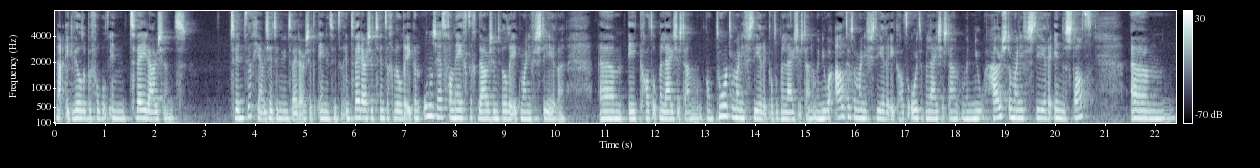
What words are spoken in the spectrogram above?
Nou, ik wilde bijvoorbeeld in 2020, ja, we zitten nu in 2021. In 2020 wilde ik een omzet van 90.000 wilde ik manifesteren. Um, ik had op mijn lijstje staan om een kantoor te manifesteren. Ik had op mijn lijstje staan om een nieuwe auto te manifesteren. Ik had ooit op mijn lijstje staan om een nieuw huis te manifesteren in de stad. Um,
